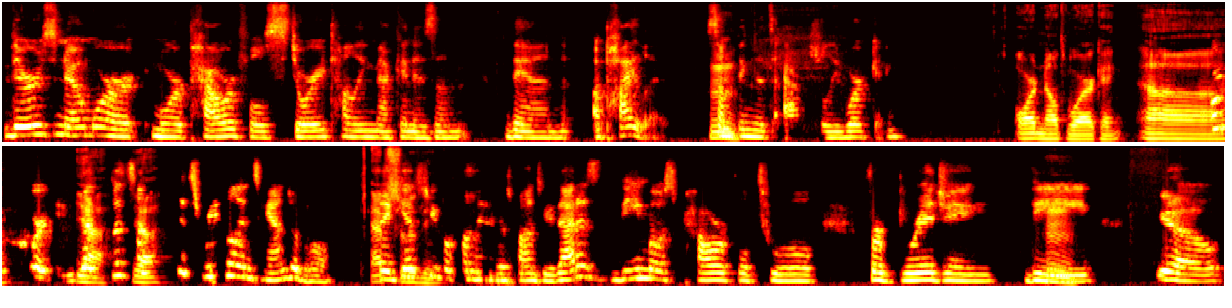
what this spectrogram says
there's no more more powerful storytelling mechanism than a pilot, hmm. something that's actually working or not working. Uh, or not working. Yeah, but yeah. it's real and tangible. Absolutely. That gives people something to respond to. That is the most powerful tool for bridging the, mm. you know,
